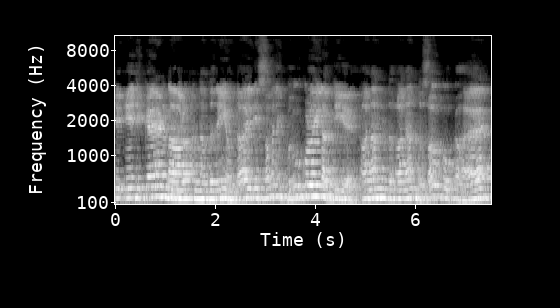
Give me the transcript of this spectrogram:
ਕਿ ਇੰਜ ਕਹਿਣ ਨਾਲ ਆਨੰਦ ਨਹੀਂ ਹੁੰਦਾ ਇਹਦੀ ਸਮਝ ਗੁਰੂ ਕੋਲੋਂ ਹੀ ਲੱਗਦੀ ਹੈ। ਆਨੰਦ ਆਨੰਦ ਸਭ ਕੋ ਕਹੈ।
